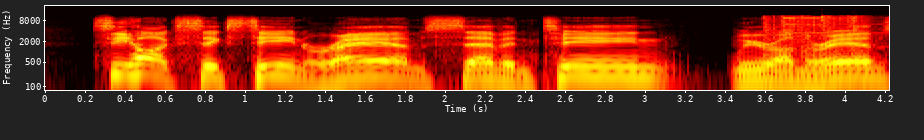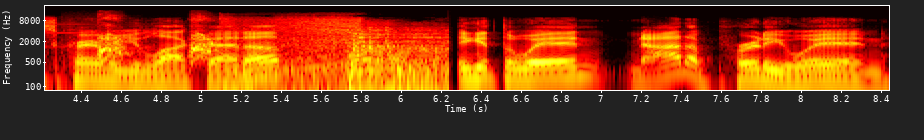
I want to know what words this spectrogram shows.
Seahawks 16, Rams 17. We were on the Rams. Kramer, you locked that up. You get the win. Not a pretty win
